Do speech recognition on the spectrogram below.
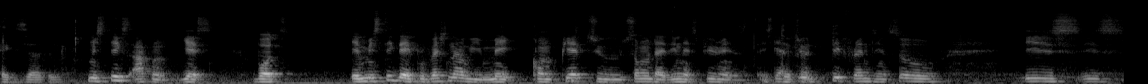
Exactly. mistakes happen yes but a mistake that a professional will make compared to someone that is inexperienced It's they are different. two different things so is is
